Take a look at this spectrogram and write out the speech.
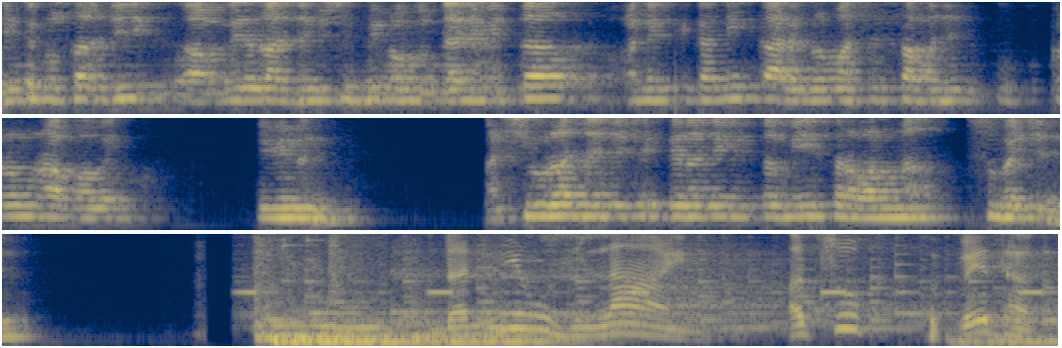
तिथेनुसार जी आपले राज्याभिषेक दिन होतो त्यानिमित्त अनेक ठिकाणी कार्यक्रम असे सामाजिक उपक्रम राबवावे. ही विनंती. आणि शिवराज्याभिषेक दिनानिमित्त मी सर्वांना शुभेच्छा देतो. द न्यूज लाईन अचूक वेधक.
